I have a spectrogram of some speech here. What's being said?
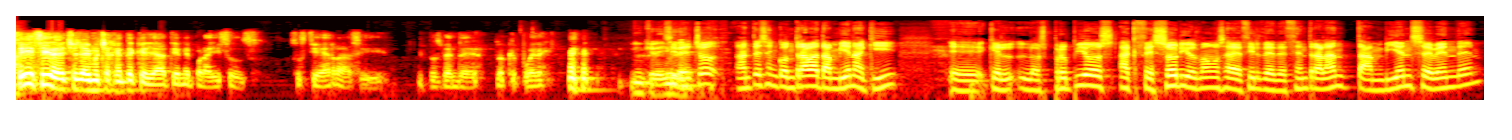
sí, sí, de hecho ya hay mucha gente que ya tiene por ahí sus, sus tierras y, pues vende lo que puede. Increíble. Sí, de hecho, antes encontraba también aquí eh, que los propios accesorios, vamos a decir, de Decentraland también se venden.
